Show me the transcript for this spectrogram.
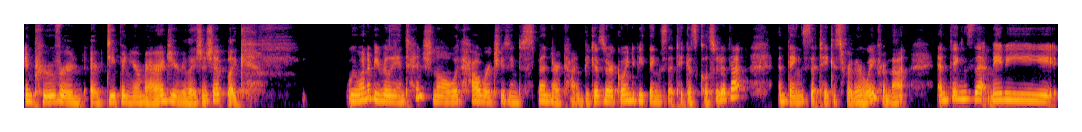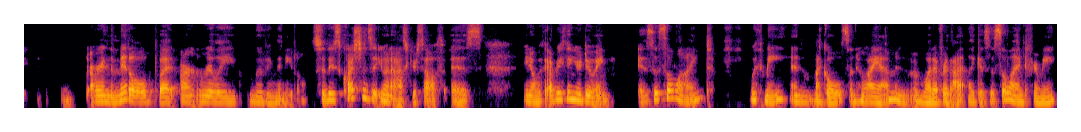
improve or, or deepen your marriage, your relationship, like we want to be really intentional with how we're choosing to spend our time because there are going to be things that take us closer to that and things that take us further away from that and things that maybe are in the middle but aren't really moving the needle. So these questions that you want to ask yourself is, you know, with everything you're doing, is this aligned with me and my goals and who I am and, and whatever that like is this aligned for me?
